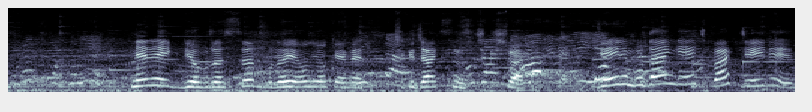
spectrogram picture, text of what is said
Burası. Nereye gidiyor burası? Buraya yol yok evet. Çıkacaksınız çıkış var. Ceylin buradan geç. Bak Ceylin.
